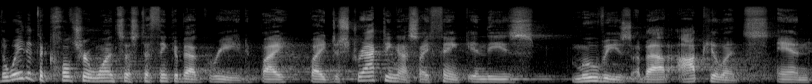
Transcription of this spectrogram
the way that the culture wants us to think about greed, by, by distracting us, I think, in these movies about opulence and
